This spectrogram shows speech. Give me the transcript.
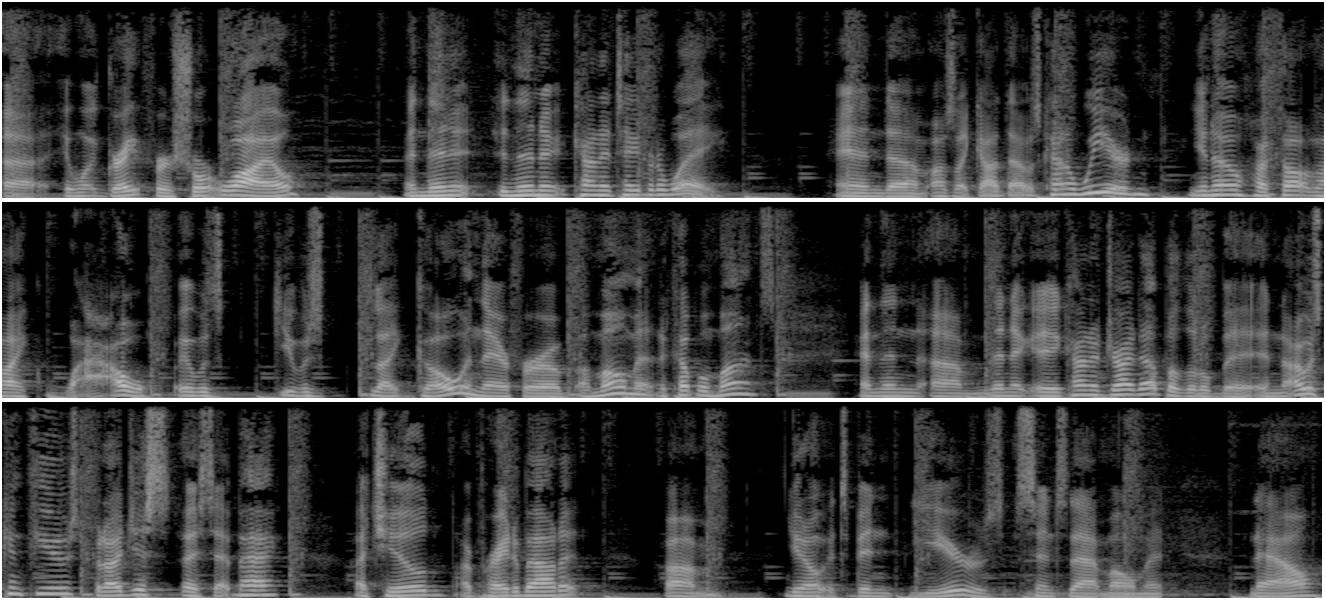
uh, it went great for a short while, and then it and then it kind of tapered away. And um, I was like, God, that was kind of weird. You know, I thought like, wow, it was it was like going there for a, a moment, a couple months, and then um, then it, it kind of dried up a little bit, and I was confused, but I just I sat back, I chilled, I prayed about it. Um, you know, it's been years since that moment now,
